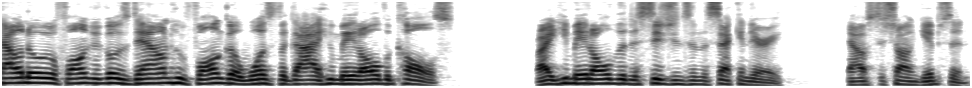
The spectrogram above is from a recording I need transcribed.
Talanoa Hufanga goes down. Hufanga was the guy who made all the calls, right? He made all the decisions in the secondary. Now it's Tashaun Gipson.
